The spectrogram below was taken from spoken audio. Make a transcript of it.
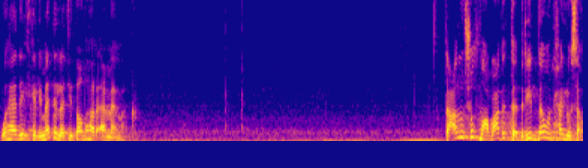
وهذه الكلمات التي تظهر أمامك. تعالوا نشوف مع بعض التدريب ده ونحله سوا.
